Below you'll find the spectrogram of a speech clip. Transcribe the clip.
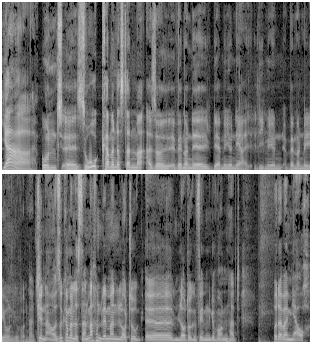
Ja, und äh, so kann man das dann mal, also wenn man äh, der Millionär, die Million, wenn man Millionen gewonnen hat. Genau, so kann man das dann machen, wenn man Lotto, äh, Lottogewinn gewonnen hat. Oder bei mir auch.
